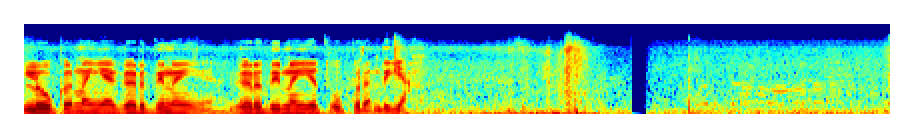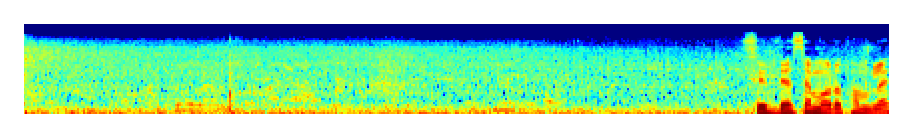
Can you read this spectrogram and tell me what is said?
लोक नाही आहे गर्दी नाही आहे. गर्दी नाही आहे तोपर्यंत. या. सिद्धेसमोर थांबलाय.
